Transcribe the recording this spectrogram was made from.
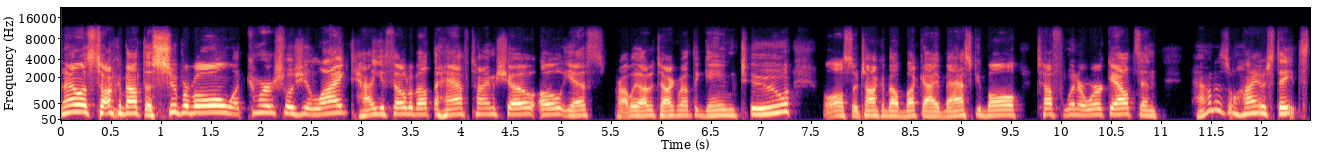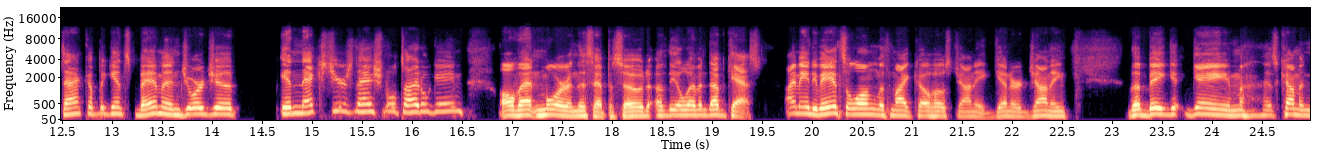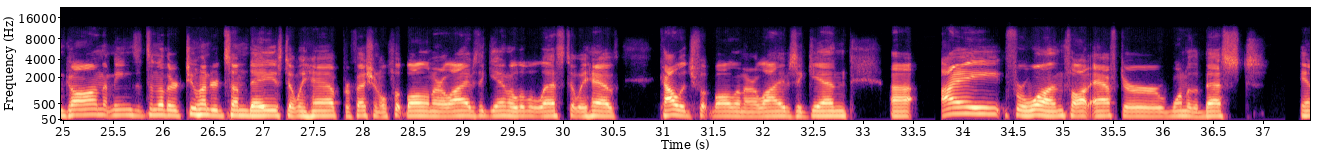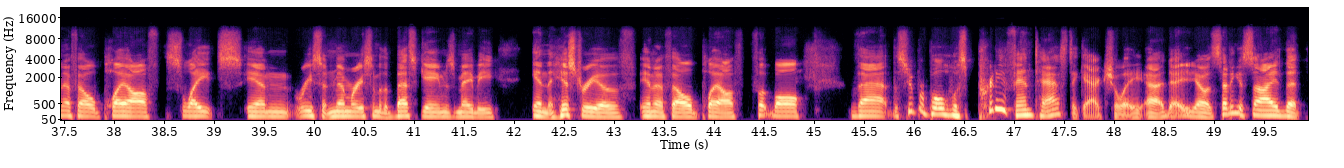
Now let's talk about the Super Bowl, what commercials you liked, how you felt about the halftime show. Oh, yes, probably ought to talk about the game too. We'll also talk about Buckeye basketball, tough winter workouts, and how does Ohio State stack up against Bama and Georgia in next year's national title game? All that and more in this episode of the 11 Dubcast. I'm Andy Vance along with my co-host Johnny Ginner. Johnny, the big game has come and gone. That means it's another 200 some days till we have professional football in our lives again, a little less till we have college football in our lives again. Uh, I, for one, thought after one of the best NFL playoff slates in recent memory, some of the best games maybe in the history of NFL playoff football, that the Super Bowl was pretty fantastic, actually. Uh, you know, setting aside that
